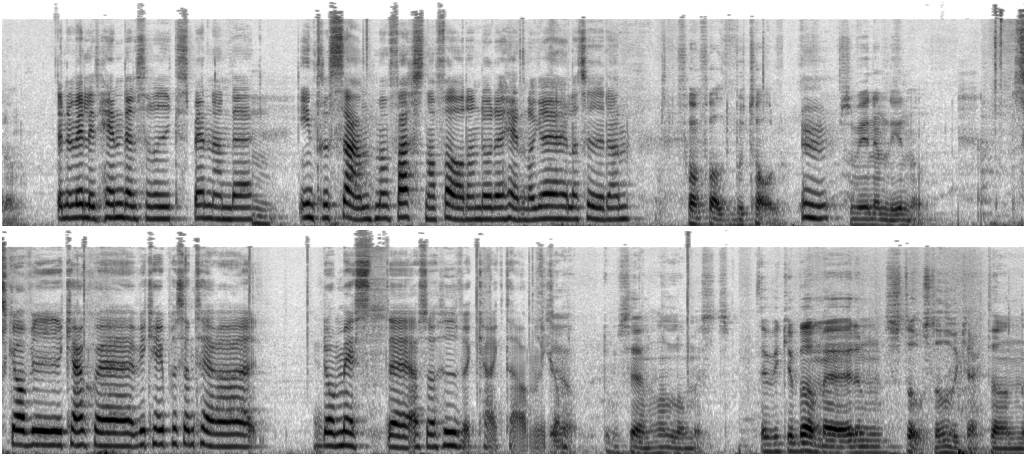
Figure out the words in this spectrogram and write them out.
den. Den är väldigt händelserik, spännande, Mm. intressant, man fastnar för den då det händer grejer hela tiden. Framförallt brutal, Mm. som vi nämnde innan. Ska vi kanske, vi kan ju presentera de mest, eh, alltså huvudkaraktärerna liksom. Ja, de serien handlar om mest. Vi kan börja med den största huvudkaraktären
